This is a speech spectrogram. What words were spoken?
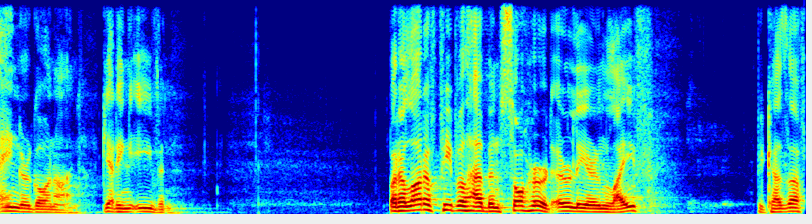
anger going on, getting even. But a lot of people have been so hurt earlier in life because of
